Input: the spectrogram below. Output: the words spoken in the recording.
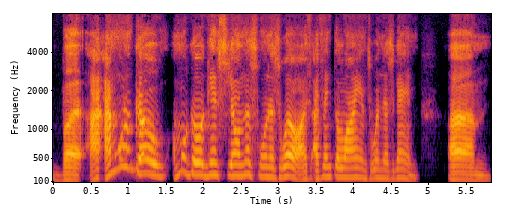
But I, am gonna go. I'm gonna go against you on this one as well. I, I think the Lions win this game. Um,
